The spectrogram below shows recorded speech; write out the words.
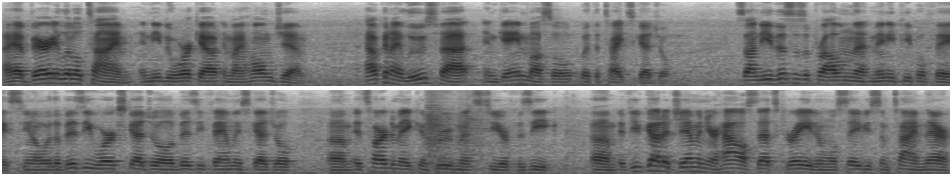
I have very little time and need to work out in my home gym. How can I lose fat and gain muscle with a tight schedule? Sandeep, this is a problem that many people face. You know, with a busy work schedule, a busy family schedule, um, it's hard to make improvements to your physique. Um, if you've got a gym in your house, that's great and will save you some time there.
